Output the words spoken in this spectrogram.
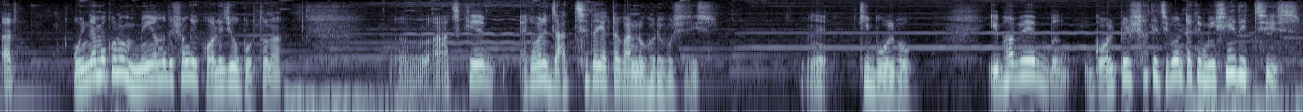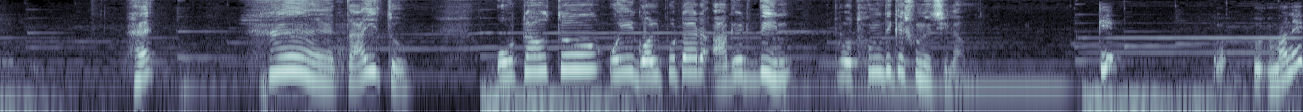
আর ওই নামে কোনো মেয়ে আমাদের সঙ্গে কলেজেও পড়তো না। আজকে একেবারে যাচ্ছে তাই একটা কাণ্ড ঘরে বসেছিস। মানে কি বলব? এভাবে গল্পের সাথে জীবনটাকে মিশিয়ে দিচ্ছিস। হ্যাঁ? হ্যাঁ তাই তো। ওটাও তো ওই গল্পটার আগের দিন প্রথম দিকে শুনেছিলাম। কি? মানে?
